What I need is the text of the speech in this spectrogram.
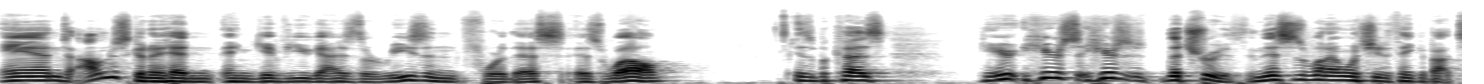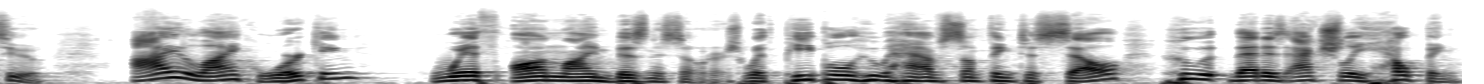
And I'm just going to go ahead and give you guys the reason for this as well, is because here, here's, here's the truth. And this is what I want you to think about too. I like working with online business owners, with people who have something to sell, who that is actually helping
